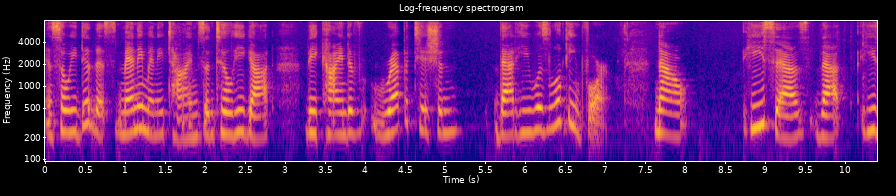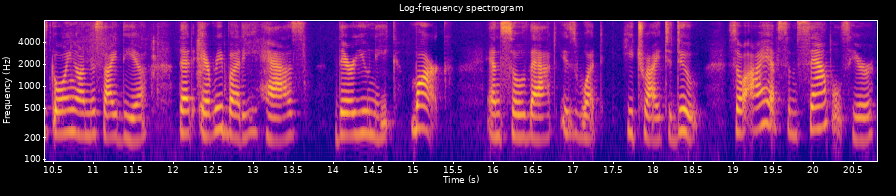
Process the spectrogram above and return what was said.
And so he did this many, many times until he got the kind of repetition that he was looking for. Now, he says that he's going on this idea that everybody has their unique mark. And so that is what he tried to do. So I have some samples here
